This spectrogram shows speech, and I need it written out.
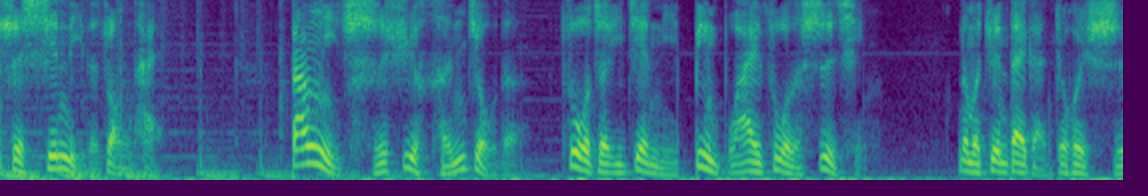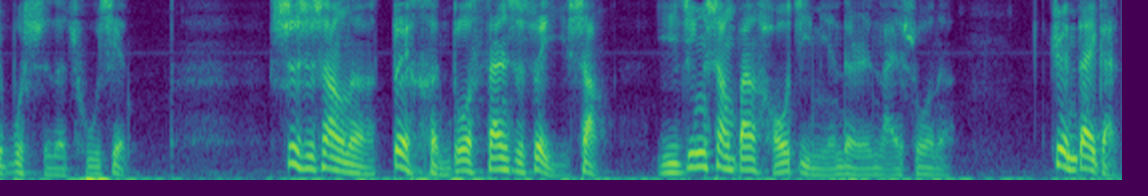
是心理的状态。当你持续很久的做着一件你并不爱做的事情，那么倦怠感就会时不时的出现。事实上呢，对很多三十岁以上已经上班好几年的人来说呢，倦怠感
